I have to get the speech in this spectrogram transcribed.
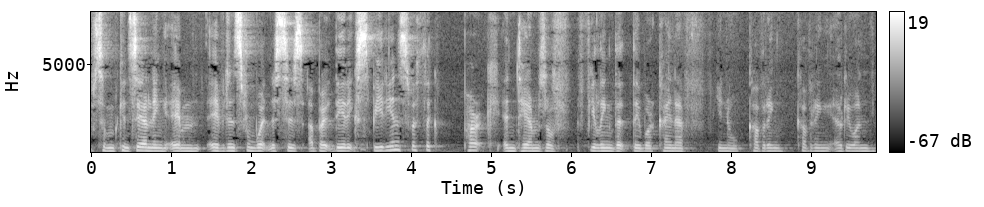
some concerning um, evidence from witnesses about their experience with the park in terms of feeling that they were kind of, you know, covering covering everyone,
